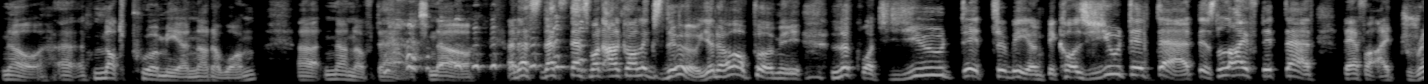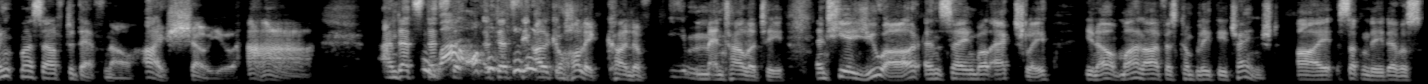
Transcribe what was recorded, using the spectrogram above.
No uh, not poor me another one. Uh, none of that no. And that's that's that's what alcoholics do you know oh, poor me look what you did to me and because you did that this life did that therefore i drink myself to death now i show you. Ha ha and that's that's wow. the, that's the uh, alcoholic kind of mentality. And here you are, and saying, well, actually, you know, my life has completely changed. I suddenly there was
